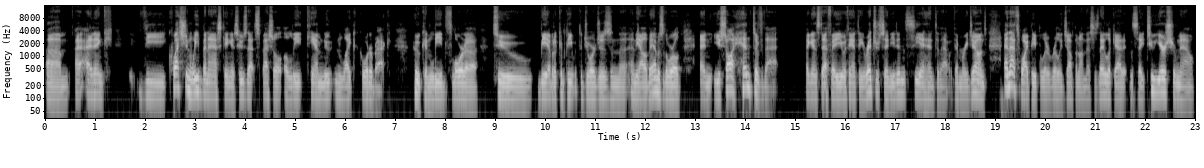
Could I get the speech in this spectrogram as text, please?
Um, I, I think the question we've been asking is who's that special elite Cam Newton like quarterback who can lead Florida to be able to compete with the Georges and the and the Alabamas of the world? And you saw a hint of that against FAU with Anthony Richardson. You didn't see a hint of that with Emory Jones. And that's why people are really jumping on this as they look at it and say 2 years from now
